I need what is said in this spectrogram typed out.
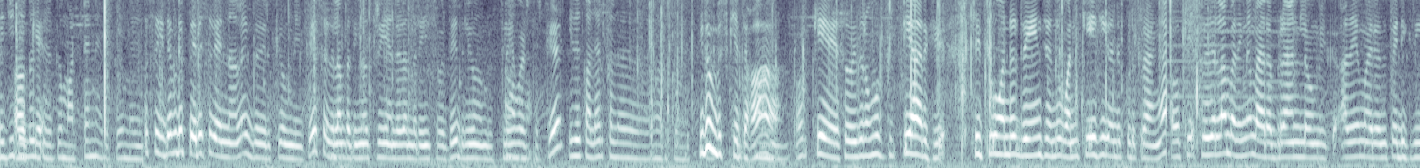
வெஜிடபிள்ஸ் இருக்கு. மட்டன் இருக்கு. மில்க் ஸோ இதை விட பெருசு வேணுனாலும் இது இருக்குது உங்களுக்கு. ஸோ இதெல்லாம் பார்த்தீங்கன்னா த்ரீ ஹண்ட்ரட் அந்த ரேஞ்ச் வருது. இதுலேயும் உங்களுக்கு ஃப்ளேவர்ஸ் இருக்குது இது கலர் கலர் இருக்கும். இதுவும் பிஸ்கெட்டா ஓகே ஸோ இது ரொம்ப ஃபிஃப்டியாக இருக்குது ஆக்சுவலி டூ ஹண்ட்ரட் ரேஞ்ச் வந்து ஒன் கேஜி வந்து கொடுக்குறாங்க. ஓகே ஸோ இதெல்லாம் பார்த்தீங்கன்னா வேறு பிராண்டில் உங்களுக்கு அதே மாதிரி வந்து பெடிகிரி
